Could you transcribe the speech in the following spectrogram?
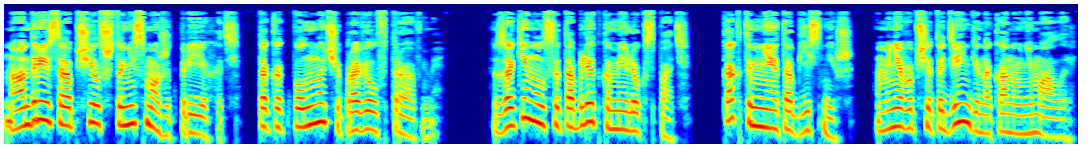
Но Андрей сообщил, что не сможет приехать, так как полночи провел в травме. Закинулся таблетками и лег спать. Как ты мне это объяснишь? У меня вообще-то деньги на кону немалые.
